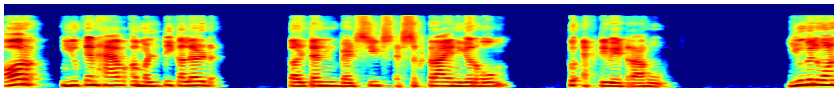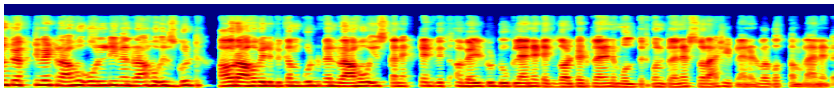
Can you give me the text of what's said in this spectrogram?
Or you can have a multicolored curtain, bed sheets, etc. in your home to activate Rahu. You will want to activate Rahu only when Rahu is good. How Rahu will become good when Rahu is connected with a well-to-do planet, exalted planet, Multrikon planet, Swarashi planet, Vargottam planet.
